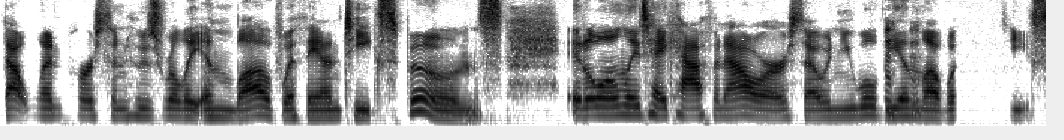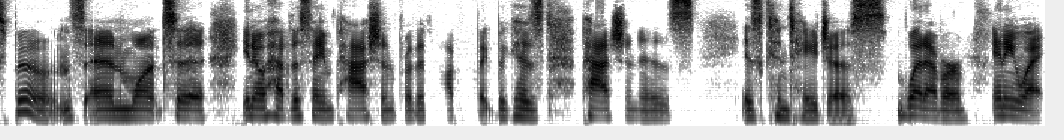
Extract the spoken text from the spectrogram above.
that one person who's really in love with antique spoons, it'll only take half an hour or so, and you will be in love with antique spoons and want to you know have the same passion for the topic because passion is is contagious. Whatever. Anyway.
